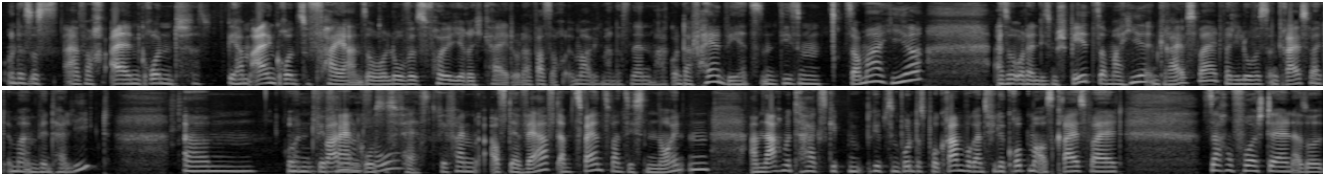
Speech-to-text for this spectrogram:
und es ist einfach allen Grund, wir haben allen Grund zu feiern, so Lovis Volljährigkeit oder was auch immer, wie man das nennen mag. Und da feiern wir jetzt in diesem Sommer hier, also oder in diesem Spätsommer hier in Greifswald, weil die Lovis in Greifswald immer im Winter liegt. Ähm, und, wir feiern ein großes wo? Fest. Wir feiern auf der Werft am 22.09. Am Nachmittag gibt es ein buntes Programm, wo ganz viele Gruppen aus Greifswald Sachen vorstellen. Also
